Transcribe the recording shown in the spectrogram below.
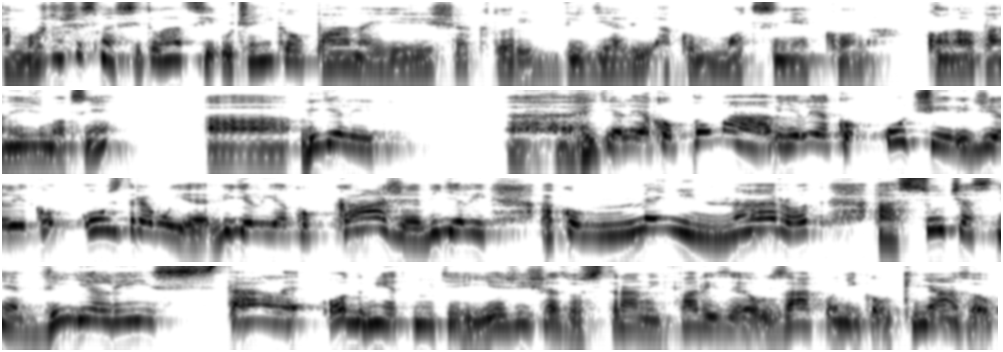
A možno, že sme v situácii učeníkov pána Ježiša, ktorí videli, ako mocne koná. Konal pán Ježiš mocne? A videli, videli, ako pomáha, videli, ako učí, videli, ako uzdravuje, videli, ako káže, videli, ako mení národ a súčasne videli stále odmietnutie Ježiša zo strany farizeov, zákonníkov, kňazov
